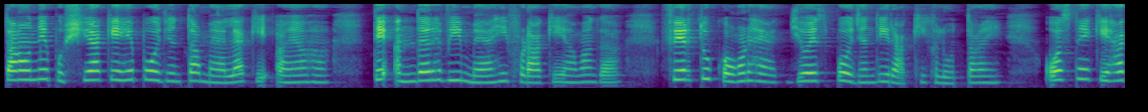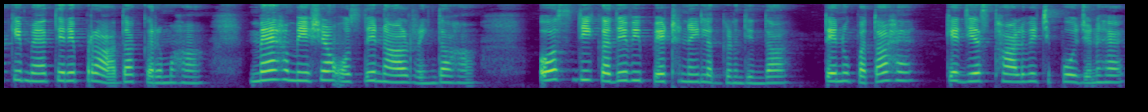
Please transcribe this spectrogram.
ਤਾਂ ਉਹਨੇ ਪੁੱਛਿਆ ਕਿ ਇਹ ਭੋਜਨ ਤਾਂ ਮੈਂ ਲੈ ਕੇ ਆਇਆ ਹਾਂ ਤੇ ਅੰਦਰ ਵੀ ਮੈਂ ਹੀ ਫੜਾ ਕੇ ਆਵਾਂਗਾ। ਫਿਰ ਤੂੰ ਕੌਣ ਹੈ ਜੋ ਇਸ ਭੋਜਨ ਦੀ ਰਾਖੀ ਖਲੋਤਾ ਹੈ ਉਸ ਨੇ ਕਿਹਾ ਕਿ ਮੈਂ ਤੇਰੇ ਭਰਾ ਦਾ ਕਰਮ ਹਾਂ। ਮੈਂ ਹਮੇਸ਼ਾ ਉਸ ਦੇ ਨਾਲ ਰਹਿੰਦਾ ਹਾਂ। ਉਸ ਦੀ ਕਦੇ ਵੀ ਪਿੱਠ ਨਹੀਂ ਲੱਗਣ ਦਿੰਦਾ। ਤੈਨੂੰ ਪਤਾ ਹੈ ਕਿ ਜਿਸ ਥਾਲ ਵਿੱਚ ਭੋਜਨ ਹੈ,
